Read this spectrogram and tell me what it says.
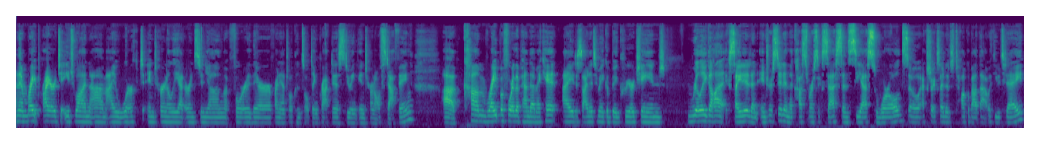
And then right prior to H1, um, I worked internally at Ernst & Young for their financial consulting practice doing internal staffing. Uh, come right before the pandemic hit, I decided to make a big career change really got excited and interested in the customer success and CS world. So, extra excited to talk about that with you today.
